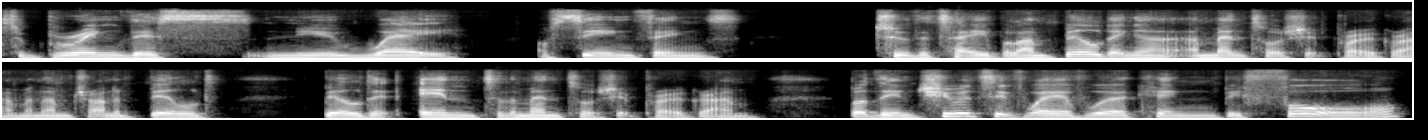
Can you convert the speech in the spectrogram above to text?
to bring this new way of seeing things to the table. I'm building a, a mentorship program, and I'm trying to build build it into the mentorship program. But the intuitive way of working before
